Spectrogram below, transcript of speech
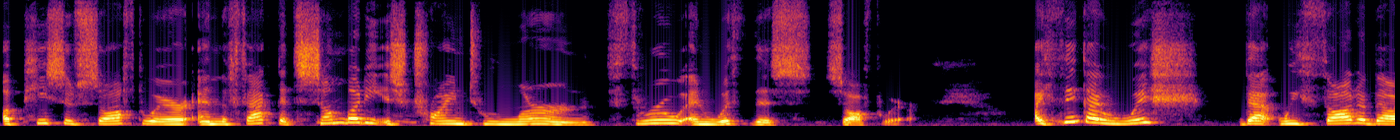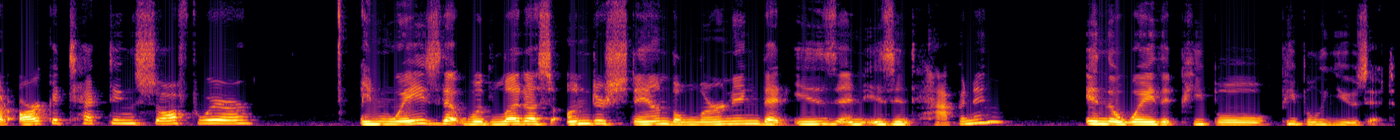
a piece of software and the fact that somebody is trying to learn through and with this software, I think I wish that we thought about architecting software in ways that would let us understand the learning that is and isn't happening in the way that people people use it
